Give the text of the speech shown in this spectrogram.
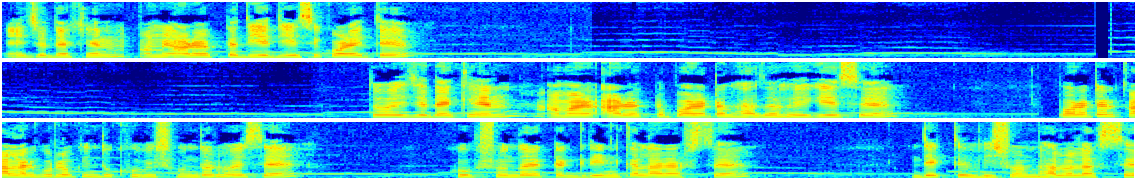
এই যে দেখেন, আমি আরও একটা দিয়ে দিয়েছি কড়াইতে। তো এই যে দেখেন, আমার আরও একটা পরোটা ভাজা হয়ে গিয়েছে। পরোটার কালারগুলো কিন্তু খুবই সুন্দর হয়েছে। খুব সুন্দর একটা গ্রিন কালার আসছে। দেখতে ভীষণ ভালো লাগছে।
